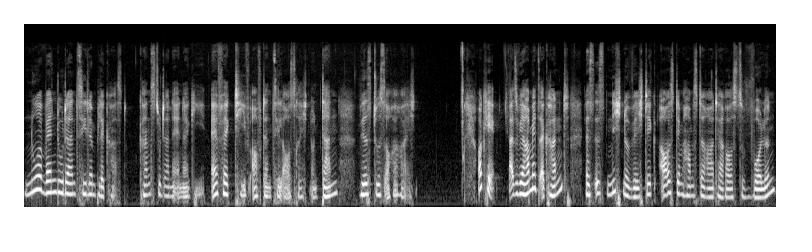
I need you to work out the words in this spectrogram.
nur wenn du dein Ziel im Blick hast, kannst du deine Energie effektiv auf dein Ziel ausrichten und dann wirst du es auch erreichen. Okay, also wir haben jetzt erkannt, es ist nicht nur wichtig, aus dem Hamsterrad heraus zu wollen,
